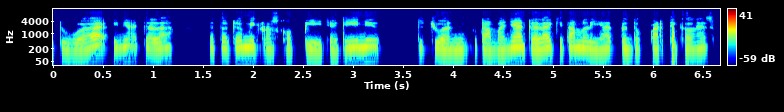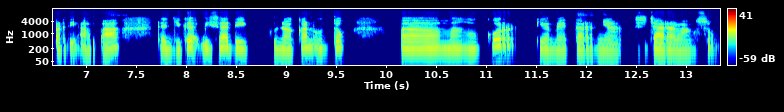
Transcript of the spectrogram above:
kedua, ini adalah Metode mikroskopi. Jadi ini tujuan utamanya adalah kita melihat bentuk partikelnya seperti apa dan juga bisa digunakan untuk uh, mengukur diameternya secara langsung.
